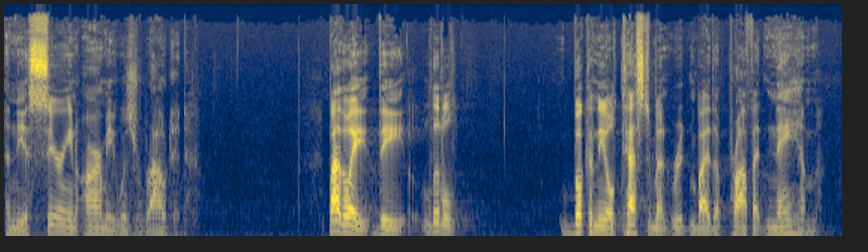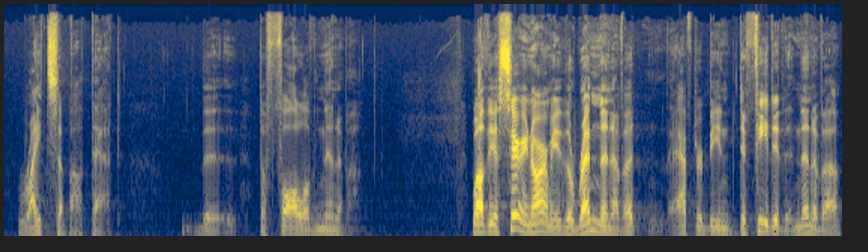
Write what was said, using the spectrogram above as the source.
and the Assyrian army was routed. By the way, the little book in the Old Testament written by the prophet Nahum writes about that the, the fall of Nineveh. Well, the Assyrian army, the remnant of it, after being defeated at Nineveh,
